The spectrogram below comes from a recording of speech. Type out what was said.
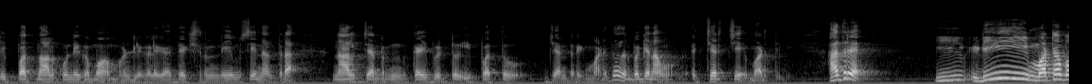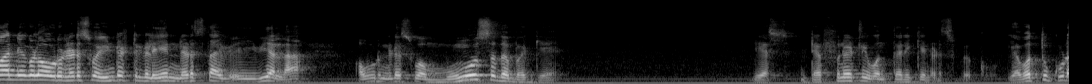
ಇಪ್ಪತ್ನಾಲ್ಕು ನಿಗಮ ಮಂಡಳಿಗಳಿಗೆ ಅಧ್ಯಕ್ಷರನ್ನು ನೇಮಿಸಿ ನಂತರ ನಾಲ್ಕು ಜನರನ್ನು ಕೈಬಿಟ್ಟು ಇಪ್ಪತ್ತು ಜನರಿಗೆ ಮಾಡಿದ್ದು. ಅದ್ರ ಬಗ್ಗೆ ನಾವು ಚರ್ಚೆ ಮಾಡ್ತೀವಿ. ಆದರೆ, ಈ ಇಡೀ ಮಠಮಾನ್ಯಗಳು ಅವರು ನಡೆಸುವ ಇಂಡಸ್ಟ್ರಿಗಳು ಏನು ನಡೆಸ್ತಾ ಇವೆ ಇವೆಯಲ್ಲ ಅವರು ನಡೆಸುವ ಮೋಸದ ಬಗ್ಗೆ ಎಸ್ ಡೆಫಿನೆಟ್ಲಿ ಒಂದು ತನಿಖೆ ನಡೆಸಬೇಕು. ಯಾವತ್ತೂ ಕೂಡ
